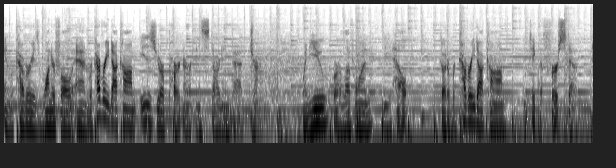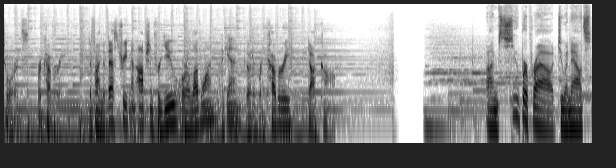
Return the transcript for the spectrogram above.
in recovery is wonderful, and recovery.com is your partner in starting that journey. When you or a loved one need help, go to recovery.com and take the first step towards recovery. To find the best treatment option for you or a loved one, again, go to recovery.com. I'm super proud to announce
